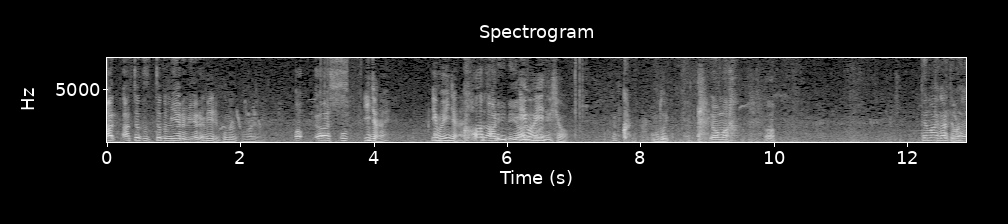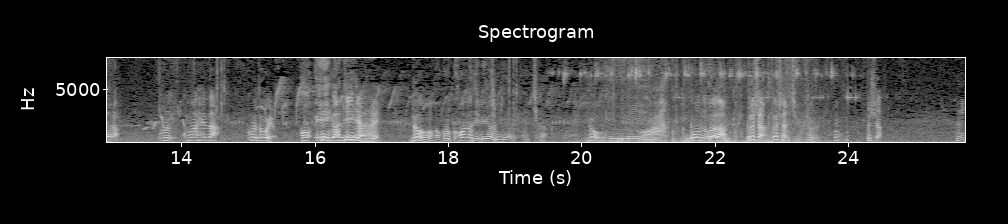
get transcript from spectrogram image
ああちょっとちょっと見える見える。見える？ごめんごめん。およし。いいんじゃない？今いいんじゃない？かなりリアル。今いいでしょか戻り。いやお前うん。手前から手前から。これこの辺だ。これどうよ？おいい感じいいんじゃない？どう？あこれかなりリアルリアル。こっちから。どう？今度さ。どうした？どうした？チビクロールん？どうした？何？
